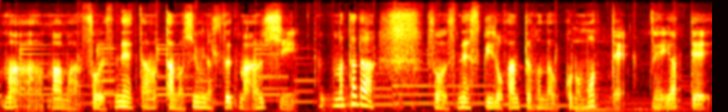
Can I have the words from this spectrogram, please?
まあまあまあそうですね。楽しみの一つもあるし、まあ、ただそうですね。スピード感というふうなところを持って、ね、やって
